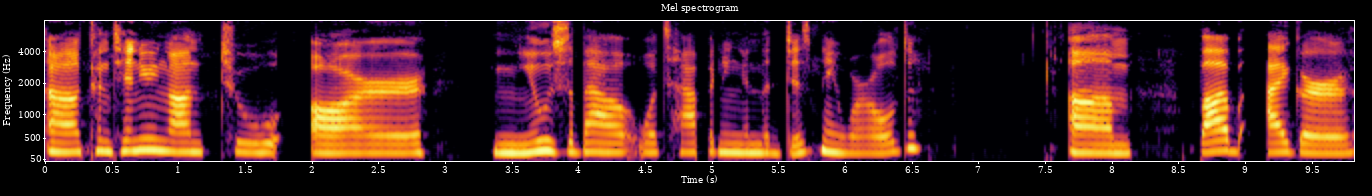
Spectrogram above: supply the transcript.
Uh, continuing on to our news about what's happening in the Disney world. Um, Bob Iger,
